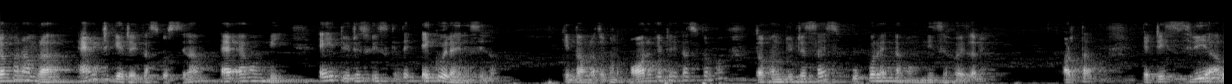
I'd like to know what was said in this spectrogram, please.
যখন আমরা অ্যান্ড গেটের কাজ করছিলাম এ এবং বি এই দুইটা সুইচ কিন্তু একই লাইনে ছিল। কিন্তু আমরা যখন অর গেটের কাজ করব, তখন দুইটা সাইজ উপরে এবং নিচে হয়ে যাবে। অর্থাৎ এটি সিরিয়াল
